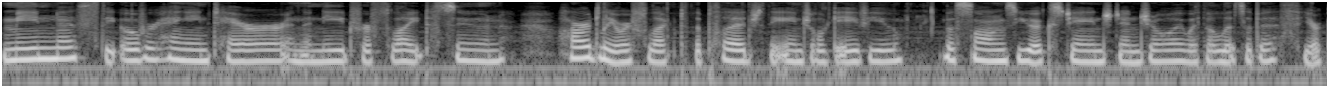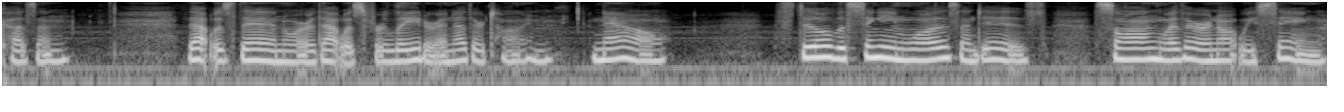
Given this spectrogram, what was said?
Meanness, the overhanging terror, and the need for flight soon hardly reflect the pledge the angel gave you, the songs you exchanged in joy with Elizabeth, your cousin. That was then, or that was for later, another time. Now, still the singing was and is. Song, whether or not we sing,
